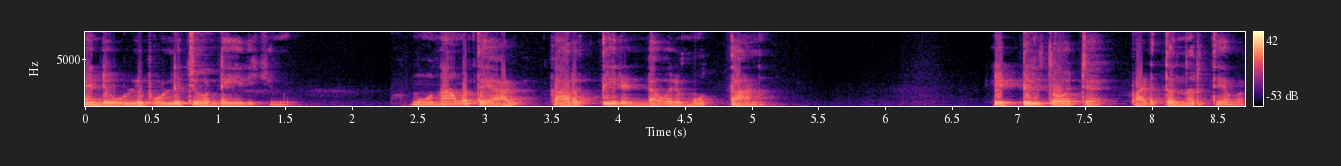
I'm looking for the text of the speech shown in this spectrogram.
എന്റെ ഉള്ളു പൊള്ളിച്ചുകൊണ്ടേയിരിക്കുന്നു. മൂന്നാമത്തെ ആൾ കറുത്തിരുണ്ട ഒരു മുത്താണ്. എട്ടിൽ തോറ്റ് പഠിത്തം നിർത്തിയവൾ.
